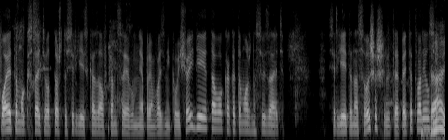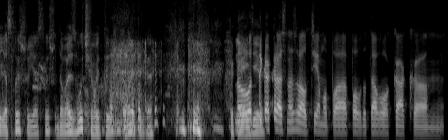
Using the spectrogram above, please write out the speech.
поэтому, кстати, вот то, что Сергей сказал в конце, у меня прям возникла еще идея того, как это можно связать. Сергей, ты нас слышишь или ты опять отвалился? Да, я слышу, я слышу. Давай озвучивай ты. Давай тогда. Ну вот ты как раз назвал тему по поводу того, как эм,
